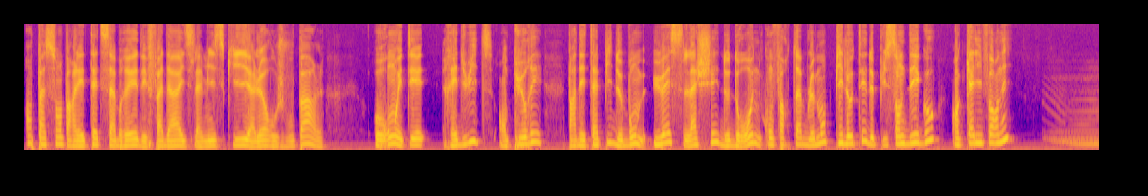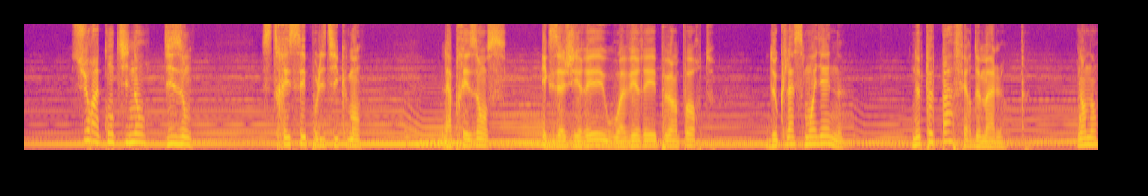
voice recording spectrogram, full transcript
en passant par les têtes sabrées des fadas islamistes qui, à l'heure où je vous parle, auront été réduites en purée par des tapis de bombes US lâchés de drones confortablement pilotés depuis San Diego, en Californie? Sur un continent, disons, stressé politiquement, la présence, exagérée ou avérée, peu importe, de classe moyenne ne peut pas faire de mal. Non, non.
